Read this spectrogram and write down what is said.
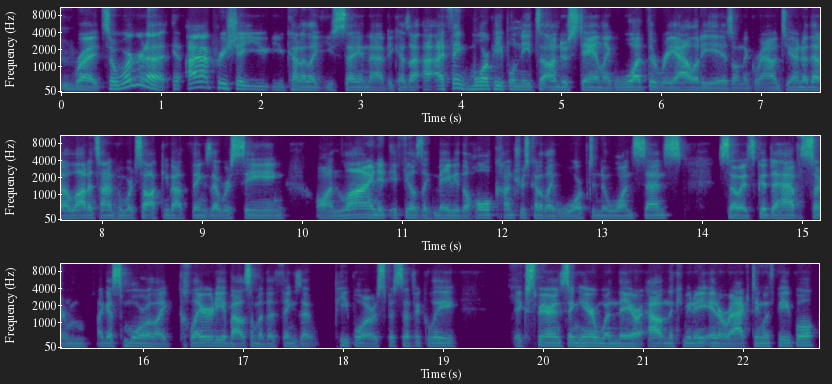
Right. So we're gonna i appreciate you you kind of like you saying that because I, I think more people need to understand like what the reality is on the ground here. I know that a lot of times when we're talking about things that we're seeing online it, it feels like maybe the whole country is kind of like warped into one sense. So it's good to have certain i guess more like clarity about some of the things that people are specifically experiencing here when they are out in the community interacting with people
